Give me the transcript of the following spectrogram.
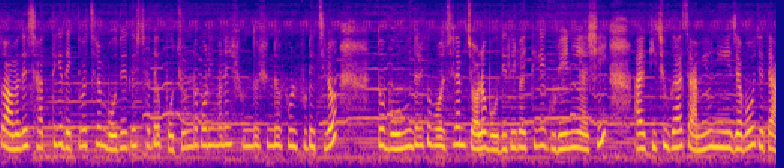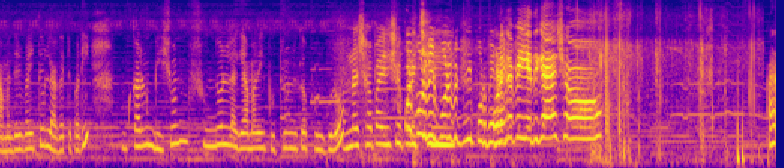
তো আমাদের ছাদ থেকে দেখতে পাচ্ছিলাম বৌদিদের ছাদে প্রচণ্ড পরিমাণে সুন্দর সুন্দর ফুল ফুটেছিল। তো বন্ধুদেরকে বলছিলাম চলো বৌদিদের বাড়ি থেকে ঘুরিয়ে নিয়ে আসি। আর কিছু গাছ আমিও নিয়ে যাব যাতে আমাদের বাড়িতেও লাগাতে পারি। কারণ ভীষণ সুন্দর লাগে আমার এই পুত্রলিকা ফুলগুলো। আমরা সবাই এসে পড়েছি। পড়বে এদিকে আসো। আর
